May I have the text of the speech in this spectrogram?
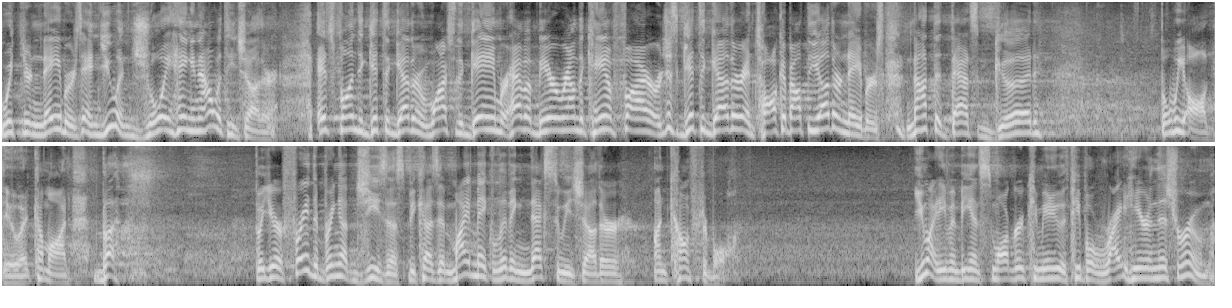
with your neighbors and you enjoy hanging out with each other. It's fun to get together and watch the game or have a beer around the campfire or just get together and talk about the other neighbors. Not that that's good, but we all do it. Come on. But but you're afraid to bring up Jesus because it might make living next to each other uncomfortable. You might even be in small group community with people right here in this room.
